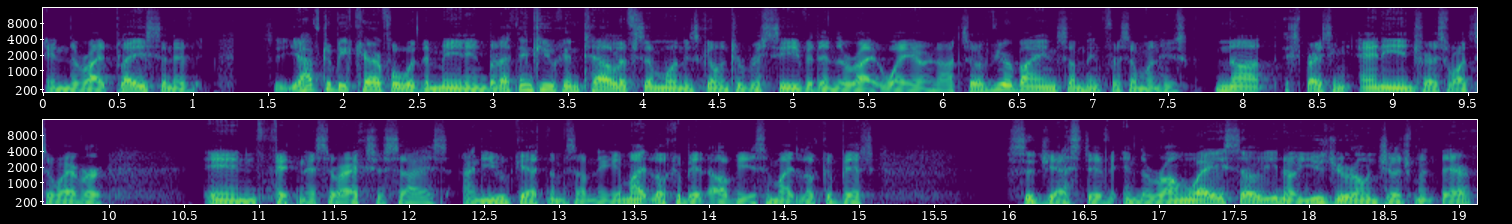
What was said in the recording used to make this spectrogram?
in the right place and if so you have to be careful with the meaning, but I think you can tell if someone is going to receive it in the right way or not. So if you're buying something for someone who's not expressing any interest whatsoever in fitness or exercise and you get them something, it might look a bit obvious, it might look a bit suggestive in the wrong way. So, you know, use your own judgment there.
